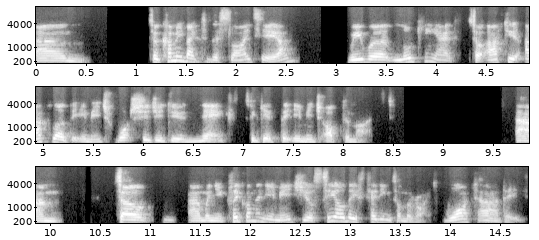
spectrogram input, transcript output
Um, so coming back to the slides here, we were looking at, so after you upload the image, what should you do next to get the image optimized? Um, so um, when you click on an image, you'll see all these settings on the right. What are these?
